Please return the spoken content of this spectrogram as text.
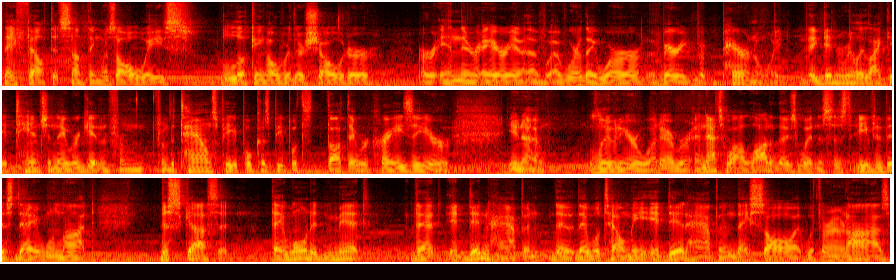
they felt that something was always looking over their shoulder or in their area of, of where they were, very paranoid. They didn't really like the attention they were getting from, from the townspeople because people thought they were crazy or, you know, loony or whatever. And that's why a lot of those witnesses, even to this day, will not discuss it. They won't admit that it didn't happen. They, they, will tell me it did happen. They saw it with their own eyes,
